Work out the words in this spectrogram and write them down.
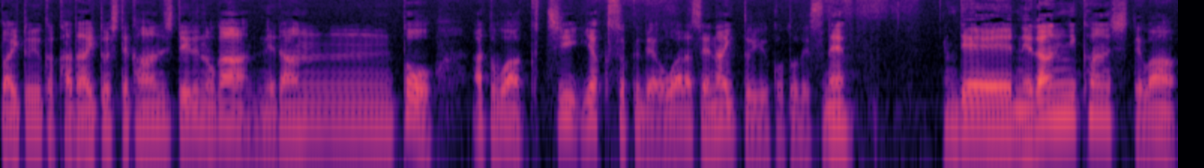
敗というか課題として感じているのが値段とあとは口約束で終わらせないということですね。で、値段に関しては、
